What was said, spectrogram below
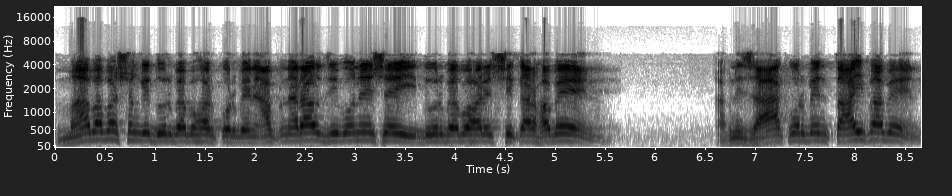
মা বাবার সঙ্গে দুর্ব্যবহার করবেন, আপনারাও জীবনে সেই দুর্ব্যবহারের শিকার হবেন। আপনি যা করবেন তাই পাবেন।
